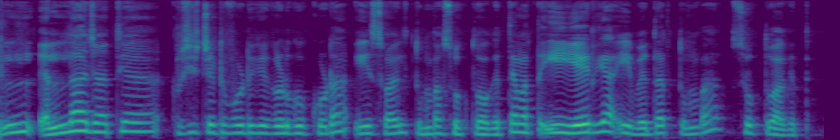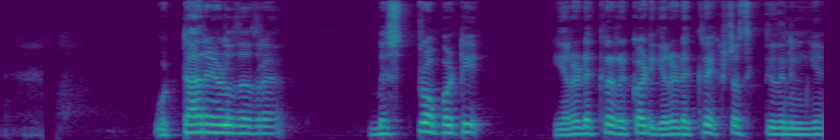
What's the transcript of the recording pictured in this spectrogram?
ಎಲ್, ಎಲ್ಲ ಜಾತಿಯ ಕೃಷಿ ಚಟುವಟಿಕೆಗಳಿಗೂ ಕೂಡ ಈ ಸಾಯಿಲ್ ತುಂಬ ಸೂಕ್ತವಾಗುತ್ತೆ ಮತ್ತು ಈ ಏರಿಯಾ ಈ ವೆದರ್ ತುಂಬ ಸೂಕ್ತವಾಗುತ್ತೆ. ಒಟ್ಟಾರೆ ಹೇಳೋದಾದರೆ ಬೆಸ್ಟ್ ಪ್ರಾಪರ್ಟಿ ಎರಡು ಎಕರೆ ರೆಕಾರ್ಡ್ ಎರಡು ಎಕರೆ ಎಕ್ಸ್ಟ್ರಾ ಸಿಗ್ತಿದೆ ನಿಮಗೆ.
